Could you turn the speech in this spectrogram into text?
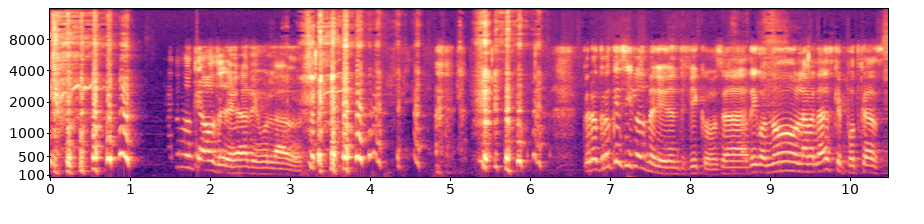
Nunca vamos a llegar a ningún lado. Pero creo que sí los medio identifico. O sea, digo, no, la verdad es que podcast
